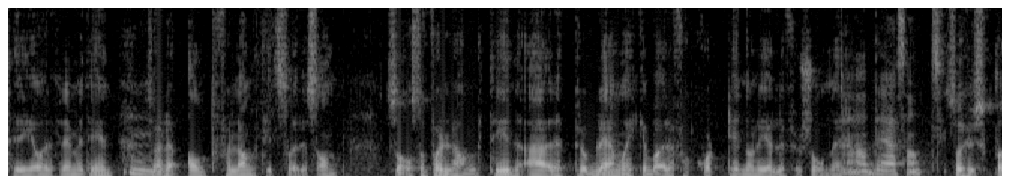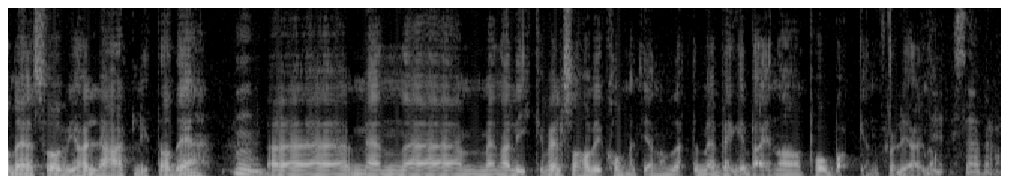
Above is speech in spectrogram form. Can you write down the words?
tre år frem i tid? Så er det altfor lang tidshorisont. Så også for lang tid er et problem, og ikke bare for kort tid når det gjelder fusjoner. Ja, det er sant. Så husk på det. Så vi har lært litt av det. Mm. Eh, men, eh, men allikevel så har vi kommet gjennom dette med begge beina på bakken, føler jeg da. Det er bra.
